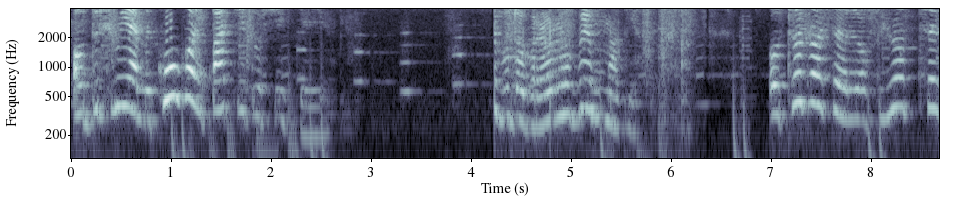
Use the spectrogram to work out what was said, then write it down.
Odrysujemy kółko i patrzcie, co się dzieje. No dobra, robimy magię. Otrzyma się losujące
